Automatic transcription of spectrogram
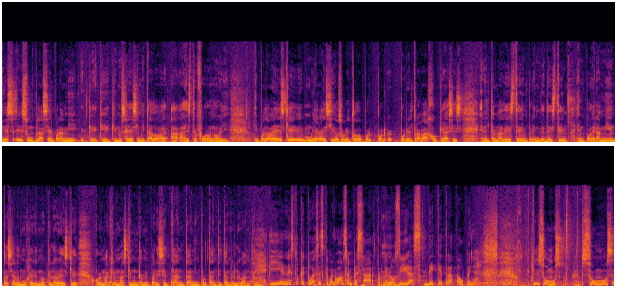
es, un placer para mí que, nos hayas invitado a, este foro, ¿no? Y, pues la verdad es que muy agradecido sobre todo por, el trabajo que haces en el tema de este, de este empoderamiento hacia las mujeres, ¿no? Que la verdad es que hoy más que, nunca me parece tan, tan importante y tan relevante. Y en esto que tú haces, que bueno, vamos a empezar porque nos digas de qué trata Open. ¿Qué somos? Somos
